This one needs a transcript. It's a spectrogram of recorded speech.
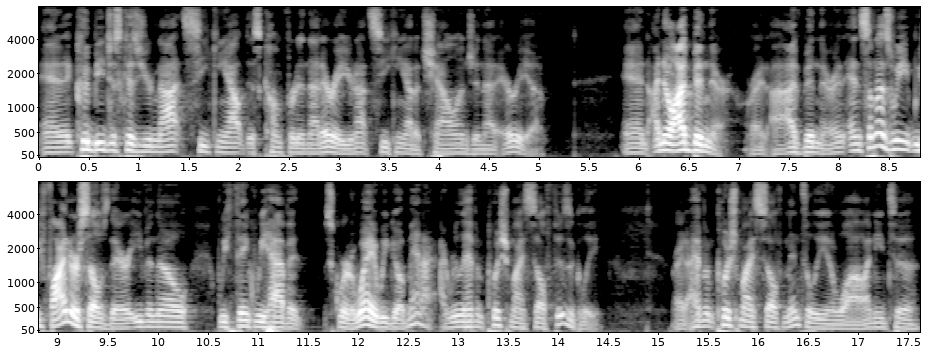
And it could be just because you're not seeking out discomfort in that area. You're not seeking out a challenge in that area. And I know I've been there, right? I've been there. And, and sometimes we, we find ourselves there, even though we think we have it squared away. We go, man, I, I really haven't pushed myself physically, right? I haven't pushed myself mentally in a while. I need to,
